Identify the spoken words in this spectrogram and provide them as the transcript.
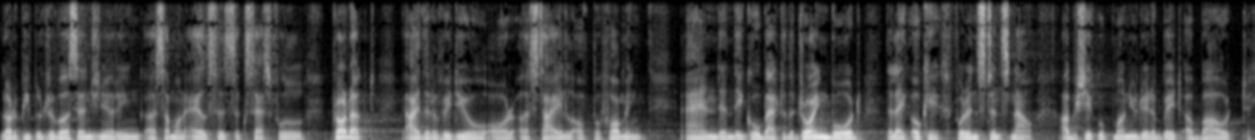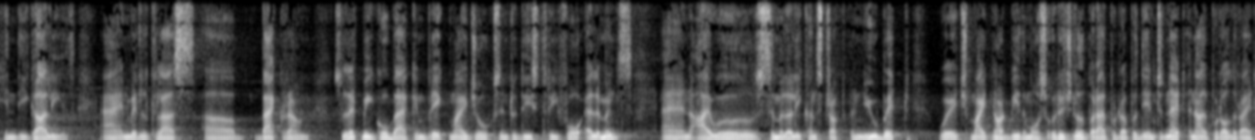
A lot of people reverse engineering uh, someone else's successful product, either a video or a style of performing and then they go back to the drawing board. They're like, okay, for instance, now Abhishek Upmanyu did a bit about Hindi galis and middle class uh, background. So let me go back and break my jokes into these three, four elements, and I will similarly construct a new bit, which might not be the most original, but I'll put it up on the internet and I'll put all the right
